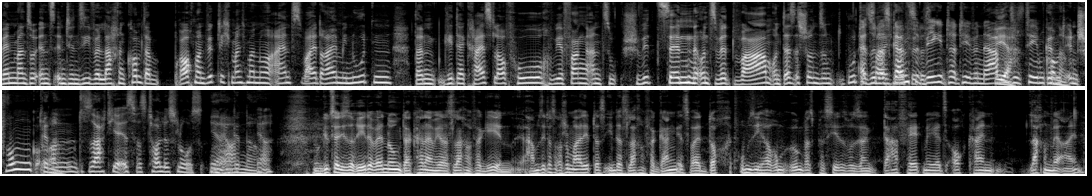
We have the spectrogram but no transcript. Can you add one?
wenn man so ins intensive Lachen kommt, da braucht man wirklich manchmal nur ein, zwei, drei Minuten, dann geht der Kreislauf hoch, wir fangen an zu schwitzen, uns wird warm und das ist schon so ein gutes Also Zeichen das ganze dafür, dass- vegetative Nervensystem Ja, genau. kommt in Schwung Genau. und sagt, hier ist was Tolles los. Ja, genau. Ja. Nun gibt es ja diese Redewendung, da kann einem ja das Lachen vergehen. Haben Sie das auch schon mal erlebt, dass Ihnen das Lachen vergangen ist, weil doch um Sie herum irgendwas passiert ist, wo Sie sagen, da fällt mir jetzt auch kein Lachen mehr ein?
